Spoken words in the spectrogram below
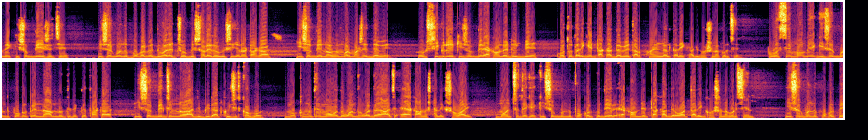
অনেক কৃষকদের এসেছে। কৃষক বন্ধু প্রকল্পে দু সালে রবি সিজনের টাকা কৃষকদের নভেম্বর মাসে দেবে। খুব শীঘ্রই কৃষকদের অ্যাকাউন্টে ঢুকবে, কত তারিখে টাকা দেবে তার ফাইনাল তারিখ আজ ঘোষণা করছে। পশ্চিমবঙ্গে কৃষক বন্ধু প্রকল্পের নাম নথিভুক্ত থাকা কৃষকদের জন্য আজ বিরাট খুশির খবর। মুখ্যমন্ত্রী মমতা বন্দ্যোপাধ্যায় আজ এক আনুষ্ঠানিক সভায় মঞ্চ থেকে কৃষক বন্ধু প্রকল্পদের অ্যাকাউন্টে টাকা দেওয়ার তারিখ ঘোষণা করেছেন। কৃষক বন্ধু প্রকল্পে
